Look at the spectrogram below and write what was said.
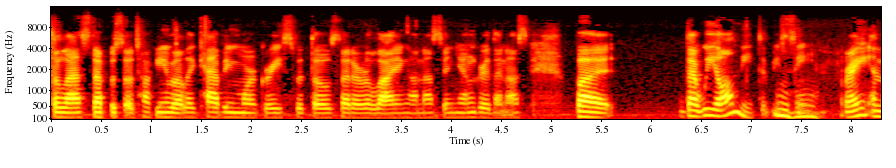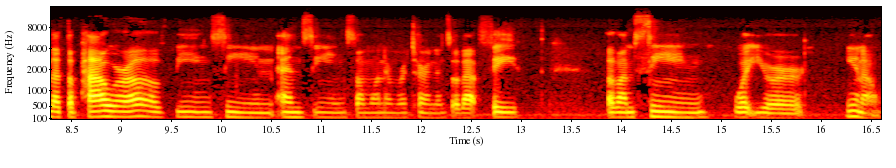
the last episode talking about like having more grace with those that are relying on us and younger than us but that we all need to be mm-hmm. seen right? And that the power of being seen and seeing someone in return. And so that faith of i'm seeing what you're you know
